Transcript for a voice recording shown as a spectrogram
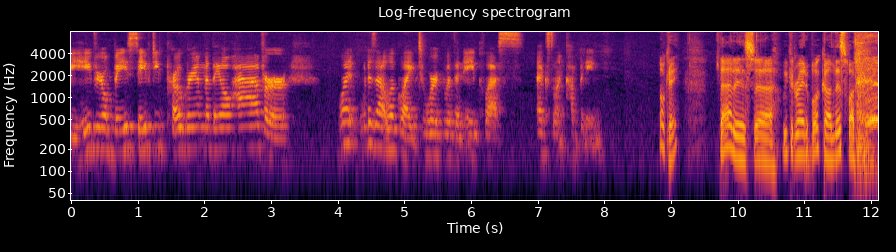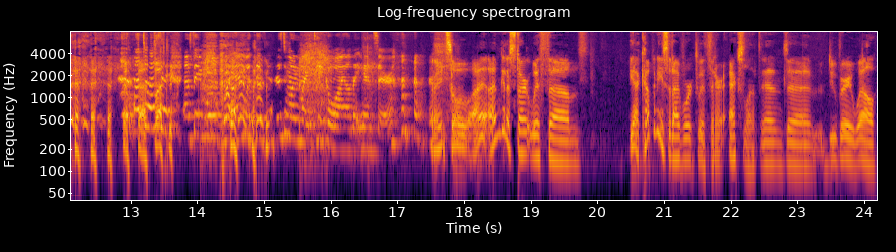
behavioral based safety program that they all have or what what does that look like to work with an a plus excellent company okay that is, uh, we could write a book on this one. That's what I said. I was saying. We'll this. this one might take a while to answer. right. So I, am going to start with, um, yeah, companies that I've worked with that are excellent and uh, do very well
